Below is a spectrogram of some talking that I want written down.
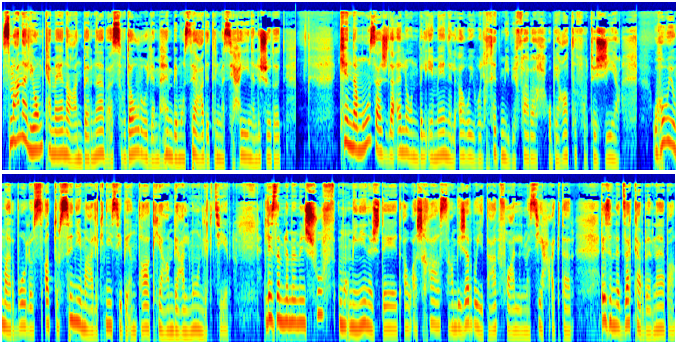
سمعنا اليوم كمان عن برنابس ودوره المهم بمساعدة المسيحيين الجدد كان نموذج لهم بالإيمان القوي والخدمة بفرح وبعاطف وتشجيع. وهو ومار بولس قضوا سنة مع الكنيسة بإنطاكيا عم بيعلمون الكتير. لازم لما منشوف مؤمنين جداد أو أشخاص عم بيجربوا يتعرفوا على المسيح أكثر لازم نتذكر برنابا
